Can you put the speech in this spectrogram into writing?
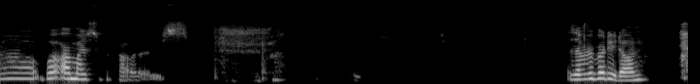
uh, what are my superpowers is everybody done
